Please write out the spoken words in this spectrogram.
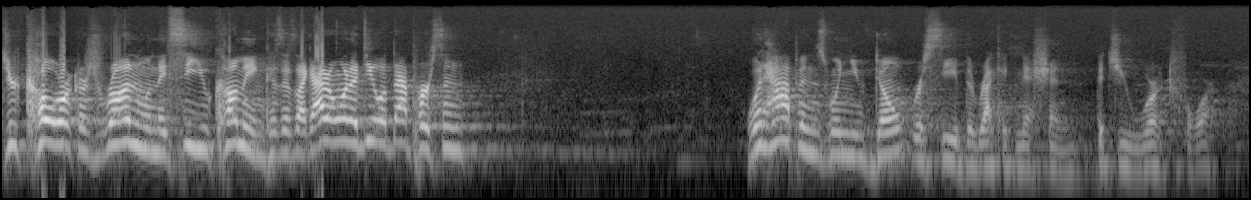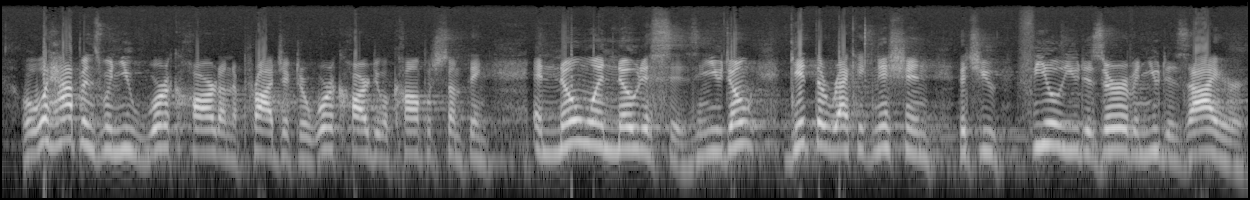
Do your coworkers run when they see you coming because it's like, I don't want to deal with that person? What happens when you don't receive the recognition that you worked for? Well, what happens when you work hard on a project or work hard to accomplish something and no one notices and you don't get the recognition that you feel you deserve and you desire?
